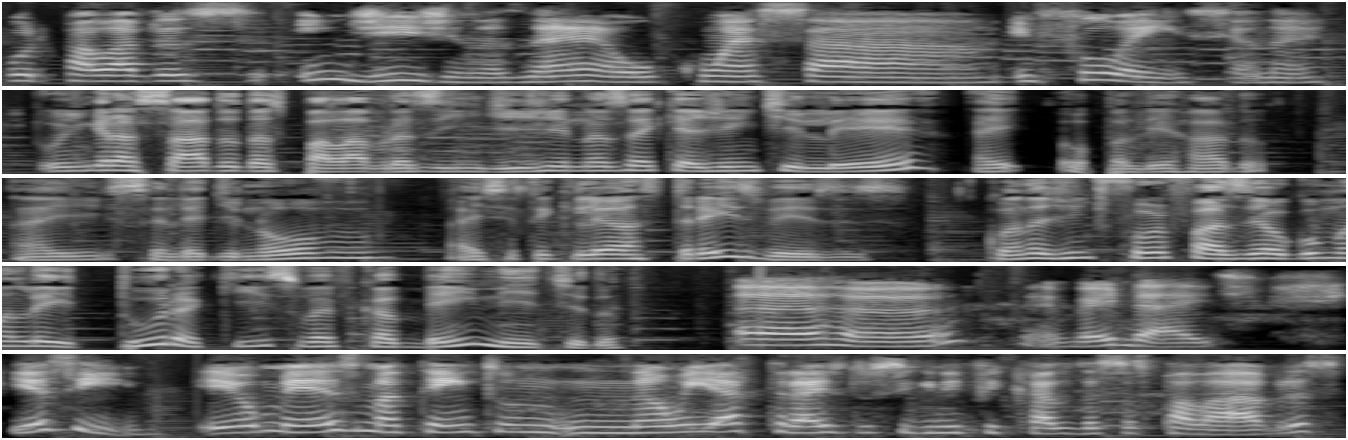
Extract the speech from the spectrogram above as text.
por palavras indígenas, né? Ou com essa influência, né? O engraçado das palavras indígenas é que a gente lê. Aí, opa, li errado. Aí você lê de novo, aí você tem que ler umas três vezes. Quando a gente for fazer alguma leitura aqui, isso vai ficar bem nítido. Aham, uhum, é verdade. E assim, eu mesma tento não ir atrás do significado dessas palavras,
